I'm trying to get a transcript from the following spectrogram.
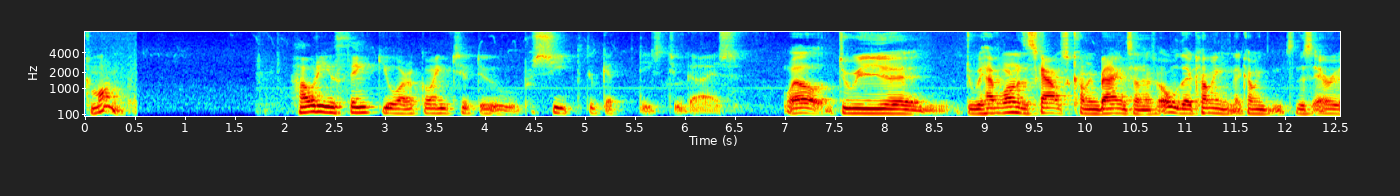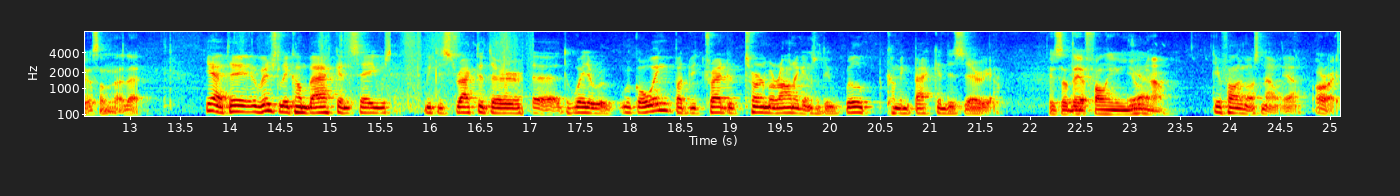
come on. how do you think you are going to do proceed to get these two guys? Well, do we uh, do we have one of the scouts coming back and telling us, oh, they're coming, they're coming to this area or something like that? Yeah, they eventually come back and say we- we distracted their uh, the way they were, were going, but we tried to turn them around again, so they will coming back in this area. Okay, so they're following you Yeah. now. They're following us now. Yeah. All right.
